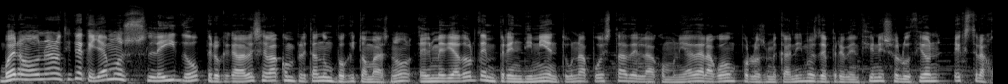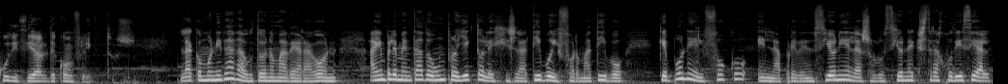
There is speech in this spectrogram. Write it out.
Bueno, una noticia que ya hemos leído, pero que cada vez se va completando un poquito más, ¿no? El mediador de emprendimiento, una apuesta de la Comunidad de Aragón por los mecanismos de prevención y solución extrajudicial de conflictos. La Comunidad Autónoma de Aragón ha implementado un proyecto legislativo y formativo que pone el foco en la prevención y en la solución extrajudicial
